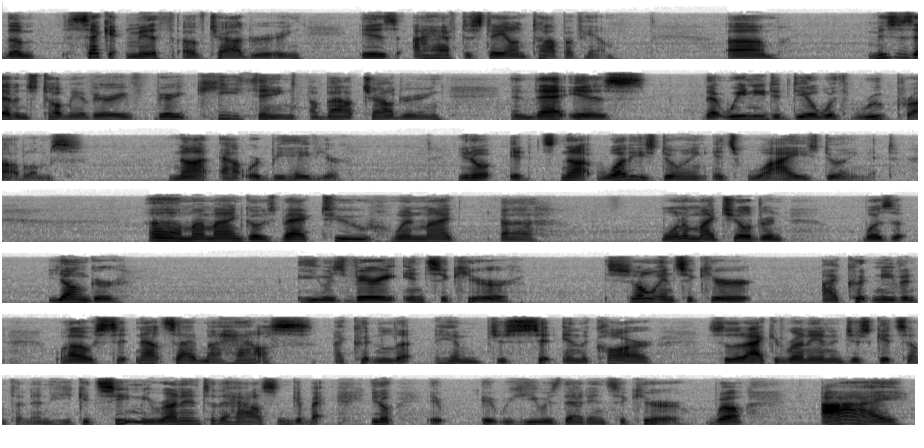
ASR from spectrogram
The second myth of child rearing is I have to stay on top of him. Um, Mrs. Evans taught me a very, very key thing about child rearing, and that is that we need to deal with root problems, not outward behavior. You know, it's not what he's doing, it's why he's doing it. Uh, my mind goes back to when my uh, one of my children was younger. He was very insecure, so insecure, I couldn't even. While I was sitting outside my house, I couldn't let him just sit in the car so that I could run in and just get something, and he could see me run into the house and get back. You know, it, it he was that insecure. Well, I,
